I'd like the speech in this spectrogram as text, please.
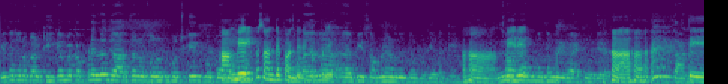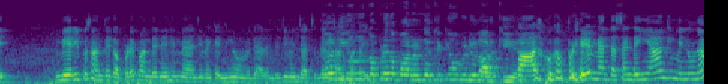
ਇਹ ਤਾਂ ਚਲੋ ਗੱਲ ਠੀਕ ਹੈ ਮੈਂ ਕੱਪੜੇ ਦਾ ਜ਼ਿਆਦਾਤਰ ਤੁਹਾਨੂੰ ਨੂੰ ਪੁੱਛ ਕੇ ਹੀ ਹਾਂ ਮੇਰੀ ਪਸੰਦ ਦੇ ਪਾਉਂਦੇ ਨੇ ਕੱਪੜੇ। ਵੀ ਸਾਹਮਣੇ ਵਾਲੇ ਨੂੰ ਤਾਂ ਵਧੀਆ ਲੱਗੇ। ਹਾਂ ਮੇਰੇ ਮਤਲਬ ਮੇਰੀ ਵਾਈਫ ਨੂੰ ਵਧੀਆ ਲੱਗੇ ਹਾਂ ਤੇ ਮੇਰੀ ਪਸੰਦ ਦੇ ਕੱਪੜੇ ਪਾਉਂਦੇ ਨੇ ਇਹ ਮੈਂ ਜਿਵੇਂ ਕਹਿੰਨੀ ਹਾਂ ਉਵੇਂ ਲੈ ਲੈਂਦੇ ਜਿਵੇਂ ਜੱਚਦੇ ਨੇ ਤੁਹਾਨੂੰ ਹੈ ਪਤਾ ਹੀ ਕੱਪੜੇ ਤਾਂ ਪਾ ਲੈਣ ਦੇ ਇੱਥੇ ਕਿਉਂ ਵੀਡੀਓ ਲਾ ਰੱਖੀ ਹੈ? ਪਾ ਲਓ ਕੱਪੜੇ ਮੈਂ ਦੱਸਣ ਡਈ ਆ ਕਿ ਮੈਨੂੰ ਨਾ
